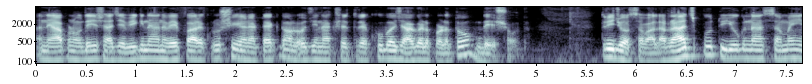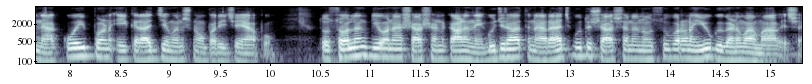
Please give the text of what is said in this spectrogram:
અને આપણો દેશ આજે વિજ્ઞાન, વેપાર, કૃષિ અને ટેકનોલોજીના ક્ષેત્રે ખૂબ જ આગળ પડતો દેશ હોત. ત્રીજો સવાલ, રાજપૂત યુગના સમયના કોઈ પણ એક રાજ્યવંશનો પરિચય આપો. તો સોલંકીઓના શાસનકાળને ગુજરાતના રાજપૂત શાસનનો સુવર્ણ યુગ ગણવામાં આવે છે.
